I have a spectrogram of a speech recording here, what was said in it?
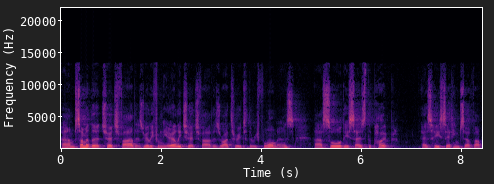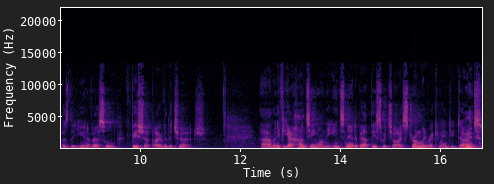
Um, some of the church fathers, really from the early church fathers right through to the reformers, uh, saw this as the Pope, as he set himself up as the universal bishop over the church. Um, and if you go hunting on the internet about this, which I strongly recommend you don't,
